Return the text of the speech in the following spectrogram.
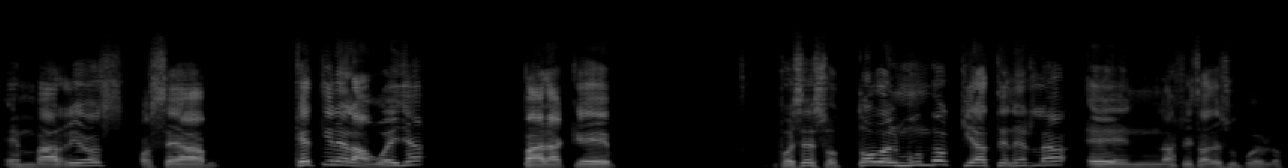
en barrios. O sea, ¿Qué tiene la huella para que, pues eso, todo el mundo quiera tenerla en la fiesta de su pueblo?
